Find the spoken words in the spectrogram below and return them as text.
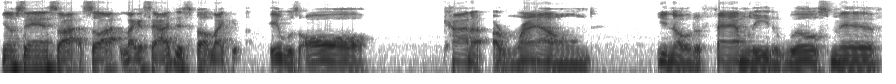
You know what I'm saying? So I so I like I said, I just felt like it was all kind of around, you know, the family, the Will Smith.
